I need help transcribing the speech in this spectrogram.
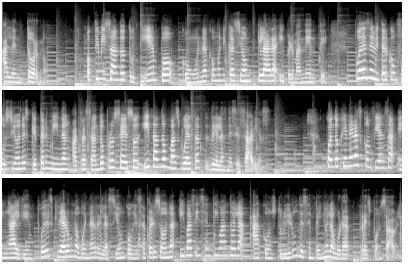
al entorno, optimizando tu tiempo con una comunicación clara y permanente. Puedes evitar confusiones que terminan atrasando procesos y dando más vueltas de las necesarias. Cuando generas confianza en alguien, puedes crear una buena relación con esa persona y vas incentivándola a construir un desempeño laboral responsable.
